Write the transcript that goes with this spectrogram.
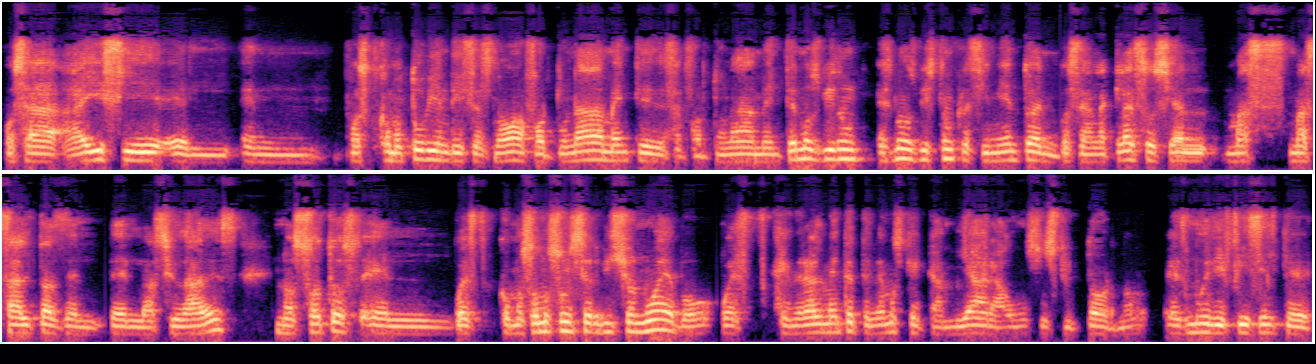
O sea, ahí sí, el, pues como tú bien dices, ¿no? Afortunadamente y desafortunadamente hemos visto un, crecimiento en, pues, en la clase social más, más altas de, de las ciudades. Nosotros, el, pues como somos un servicio nuevo, pues generalmente tenemos que cambiar a un suscriptor, ¿no? Es muy difícil que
